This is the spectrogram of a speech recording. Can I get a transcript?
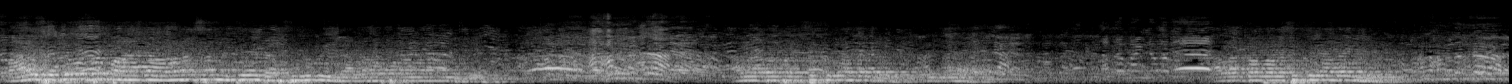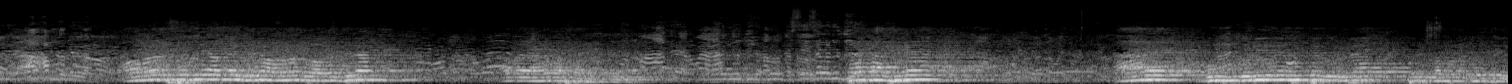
বারো চোদ্দ বছর মারা যাওয়া আমার সামনে ব্যবসা শুরু করি আল্লাহ দরবারে শুক্রিয়া আদায় করি আমরা শুক্রিয়া আদায় করি আমরা দোয়া করছিলাম আল্লাহ আরও বাসা আর গরিবের হত্যা গরিবরা পরিকল্পনা করতে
